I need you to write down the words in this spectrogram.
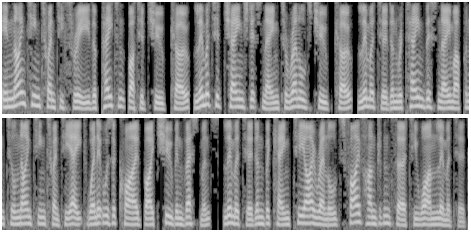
In 1923 the Patent Butted Tube Co., Limited changed its name to Reynolds Tube Co., Limited and retained this name up until 1928 when it was acquired by Tube Investments, Limited and became T.I. Reynolds 531 Limited.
